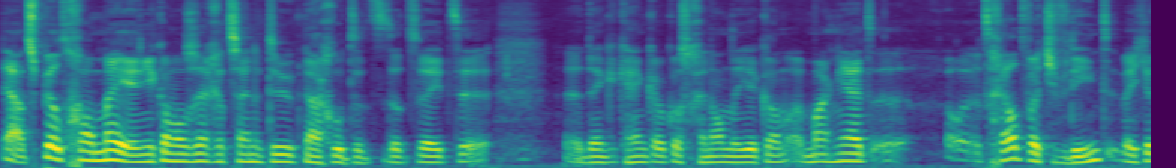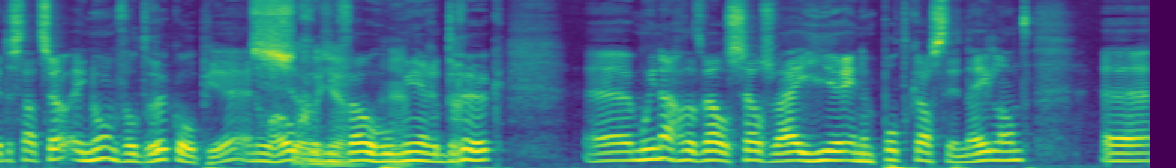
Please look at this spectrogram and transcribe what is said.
ja, het speelt gewoon mee en je kan wel zeggen, het zijn natuurlijk, nou goed, dat, dat weet eh, denk ik Henk ook als geen ander. Je kan, het maakt niet uit eh, het geld wat je verdient. Weet je, er staat zo enorm veel druk op je. En hoe hoger het niveau, hoe meer druk. Uh, moet je nagaan dat wel, zelfs wij hier in een podcast in Nederland uh,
